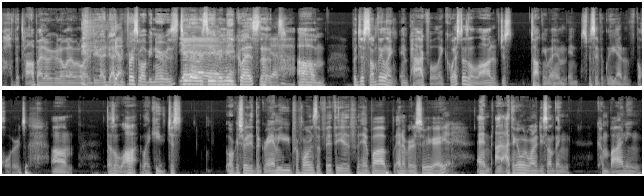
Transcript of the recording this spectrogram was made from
off the top, I don't even know what I would want to do. I'd, I'd be, first of all, I'd be nervous. Yeah, Too yeah, nervous yeah, to yeah, even yeah. meet Quest. Yes. Um, but just something like impactful. Like Quest does a lot of just talking about him and specifically out of the whole roots. Um, does a lot. Like he just orchestrated the Grammy performance, the 50th hip hop anniversary, right? Yeah. And I, I think I would want to do something combining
